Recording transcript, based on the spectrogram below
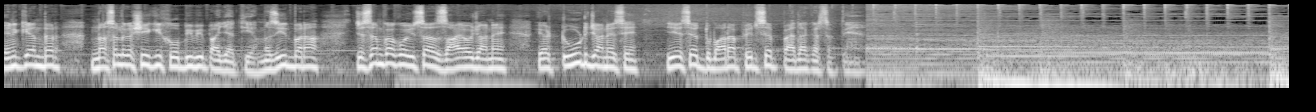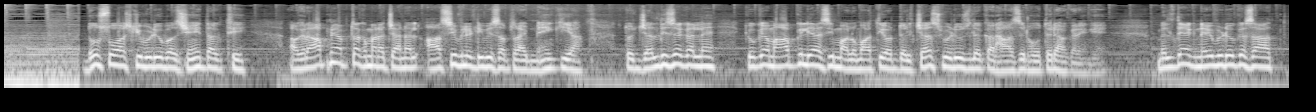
ان کے اندر نسل کشی کی خوبی بھی پائی جاتی ہے۔ مزید برآں جسم کا کوئی حصہ ضائع ہو جانے یا ٹوٹ جانے سے یہ اسے دوبارہ پھر سے پیدا کر سکتے ہیں۔ دوستو، آج کی ویڈیو بس یہیں تک تھی۔ اگر آپ نے اب تک ہمارا channel Asif Ali T V subscribe نہیں کیا، تو جلدی سے کر لیں، کیونکہ ہم آپ کے لیے ایسی معلوماتی اور دلچسپ ویڈیوز لے کر حاضر ہوتے رہا کریں گے۔ ملتے ہیں ایک نئی ویڈیو کے ساتھ۔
